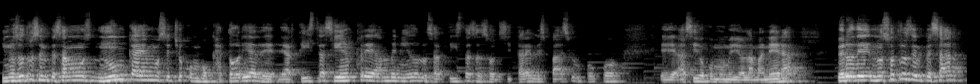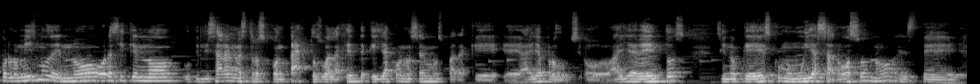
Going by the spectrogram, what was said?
y nosotros empezamos, nunca hemos hecho convocatoria de, artistas, siempre han venido los artistas a solicitar el espacio, un poco eh, ha sido como medio la manera, pero de nosotros de empezar por lo mismo de no, ahora sí que no utilizar a nuestros contactos o a la gente que ya conocemos para que eh, haya producción o haya eventos, sino que es como muy azaroso, ¿no? Este,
